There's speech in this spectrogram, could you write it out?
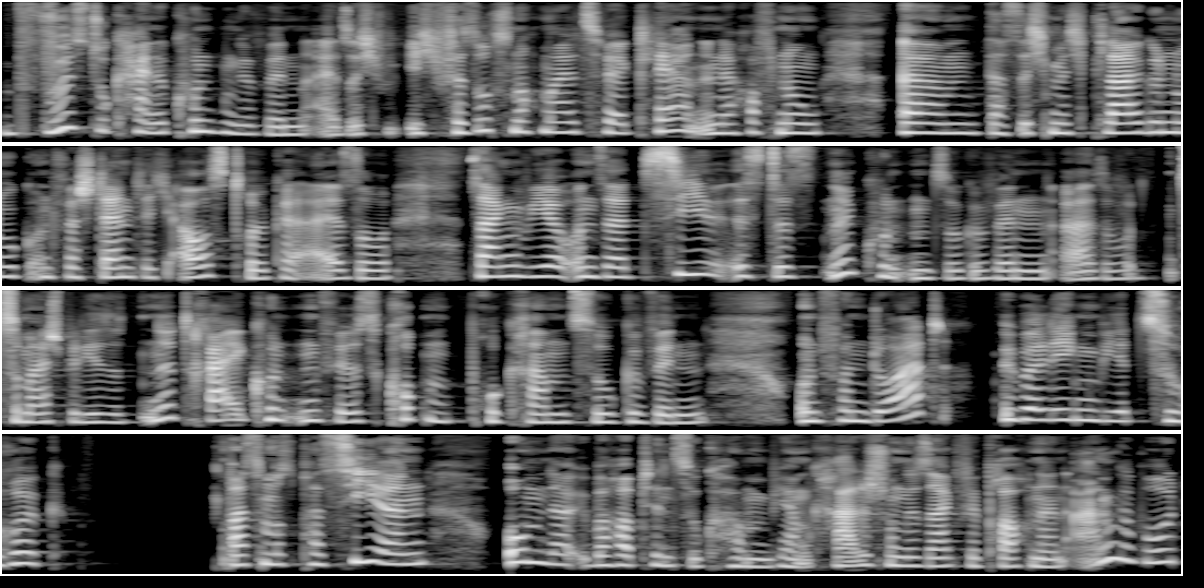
wirst du keine Kunden gewinnen. Also ich, ich versuche es nochmal zu erklären in der Hoffnung, ähm, dass ich mich klar genug und verständlich ausdrücke. Also sagen wir, unser Ziel ist es, ne, Kunden zu gewinnen. Also zum Beispiel diese ne, drei Kunden fürs Gruppenprogramm zu gewinnen. Und von dort überlegen wir zurück. Was muss passieren, um da überhaupt hinzukommen. Wir haben gerade schon gesagt, wir brauchen ein Angebot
